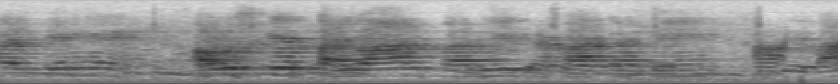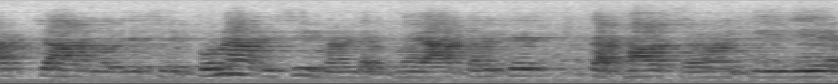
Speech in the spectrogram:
करते हैं और उसके परिवार पर भी कृपा करते हैं। आपके बाद चार बजे से पुनः इसी मंडप में आकर के कथा श्रवण कीजिए।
